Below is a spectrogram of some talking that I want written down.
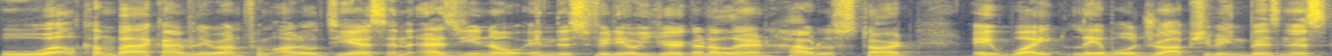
Welcome back, I'm Liran from AutoDS and as you know in this video you're going to learn how to start a white label dropshipping business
